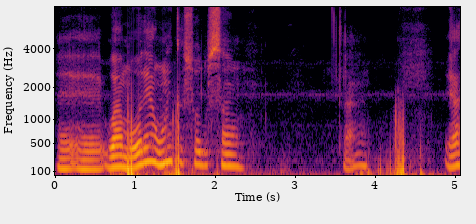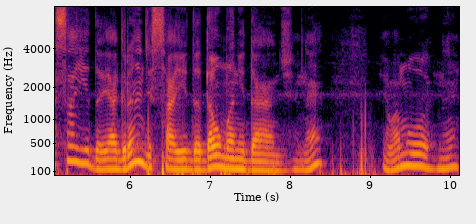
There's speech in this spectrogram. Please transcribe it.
É, é, o amor é a única solução, tá? é a saída, é a grande saída da humanidade, né? É o amor, né?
